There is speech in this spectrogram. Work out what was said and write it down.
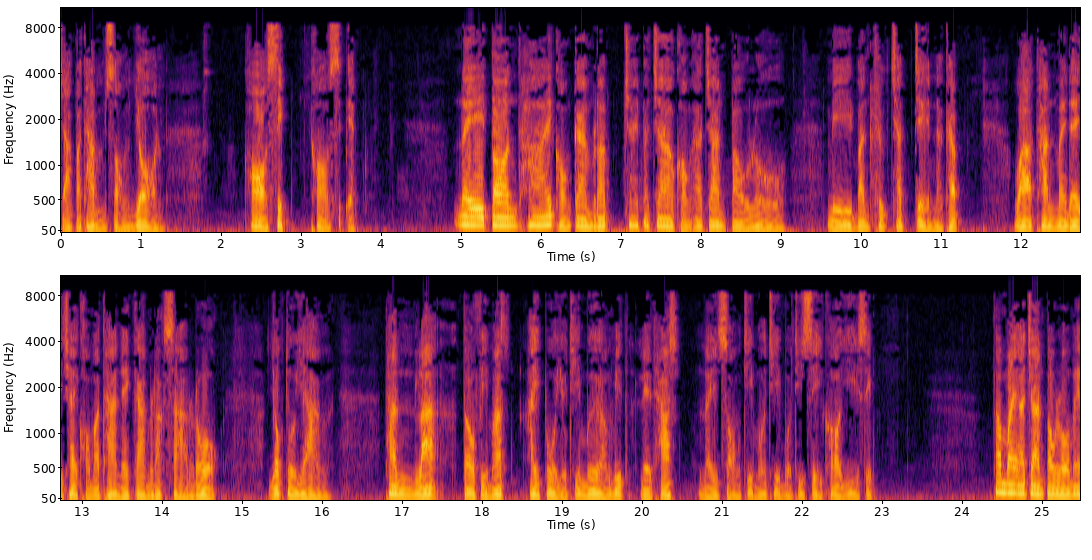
จากพระธรรมสองยอนข้อสิบข้อสิบเอ็ด ในตอนท้ายของการรับใช้พระเจ้าของอาจารย์เปาโล มีบันทึกชัดเจนนะครับ ว่าท่านไม่ได้ใช้ของประทานในการรักษาโรค ยกตัวอย่าง ท่านละโตฟิมัสให้ป่วยอยู่ที่เมืองมิดเลทัสในสองทีโมธีบทที่สี่ข้อยี่สิบทำไมอาจารย์เปาโลไม่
